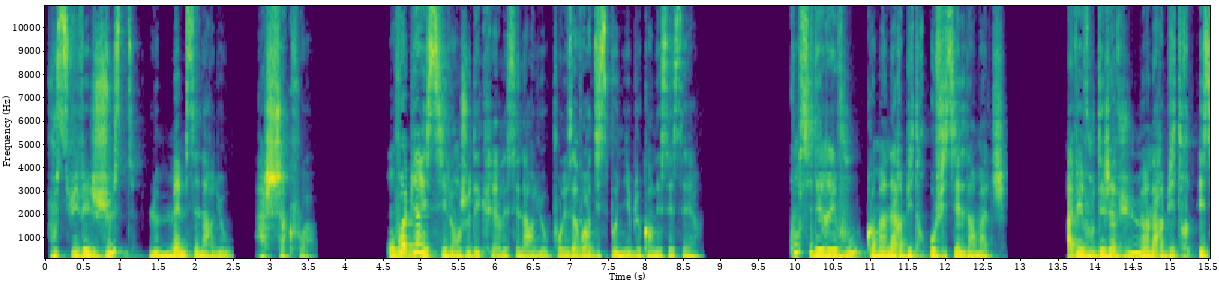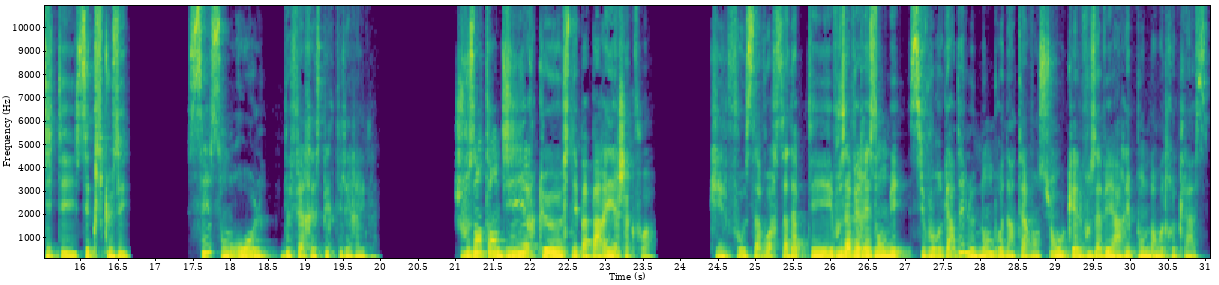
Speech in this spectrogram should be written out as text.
Vous suivez juste le même scénario à chaque fois. On voit bien ici l'enjeu d'écrire les scénarios pour les avoir disponibles quand nécessaire. Considérez-vous comme un arbitre officiel d'un match. Avez-vous déjà vu un arbitre hésiter, s'excuser c'est son rôle de faire respecter les règles. Je vous entends dire que ce n'est pas pareil à chaque fois, qu'il faut savoir s'adapter. Vous avez raison, mais si vous regardez le nombre d'interventions auxquelles vous avez à répondre dans votre classe,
